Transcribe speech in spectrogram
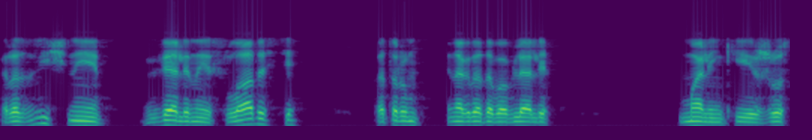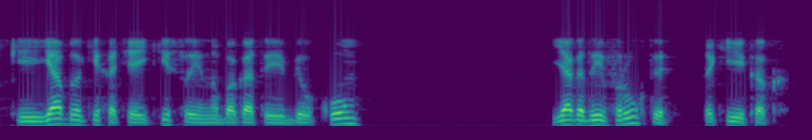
различные вяленые сладости, которым иногда добавляли маленькие жесткие яблоки, хотя и кислые, но богатые белком, ягоды и фрукты, такие как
